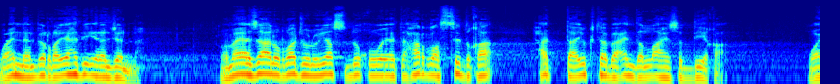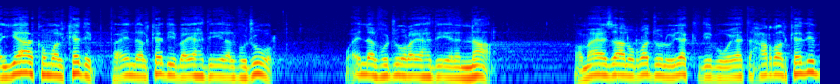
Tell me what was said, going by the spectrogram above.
وإن البر يهدي إلى الجنة. وما يزال الرجل يصدق ويتحرى الصدق حتى يكتب عند الله صديقا. وإياكم والكذب فإن الكذب يهدي إلى الفجور. وإن الفجور يهدي إلى النار. وما يزال الرجل يكذب ويتحرى الكذب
